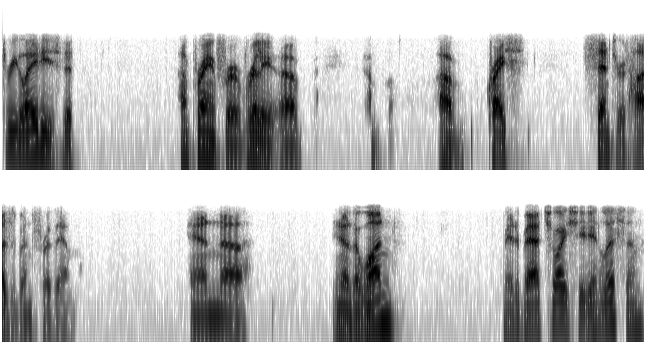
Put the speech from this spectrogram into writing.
three ladies that I'm praying for. Really, a, a, a Christ-centered husband for them. And uh, you know, the one made a bad choice. She didn't listen,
